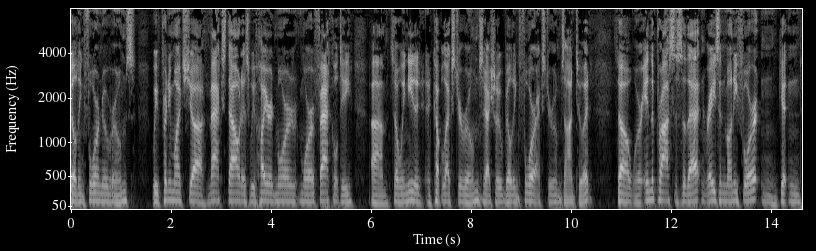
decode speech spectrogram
building four new rooms. We've pretty much uh, maxed out as we've hired more more faculty. Um, so we need a, a, couple extra rooms. Actually, we're building four extra rooms onto it. So we're in the process of that and raising money for it and getting.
